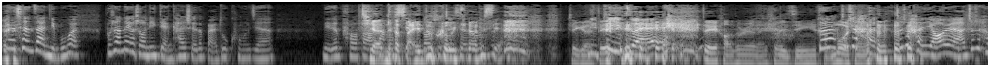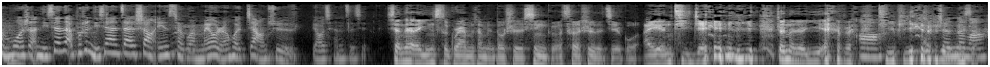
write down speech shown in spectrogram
但是现在你不会，不是、啊、那个时候你点开谁的百度空间，你的 profile 上面写的都是这些东西，这个你闭嘴。对于好多人来说已经很陌就是生了。很 就是很遥远啊，就是很陌生。你现在不是你现在在上 Instagram，没有人会这样去标签自己。现在的 Instagram 上面都是性格测试的结果，INTJ，真的就哦 EFTP，就是真的吗？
